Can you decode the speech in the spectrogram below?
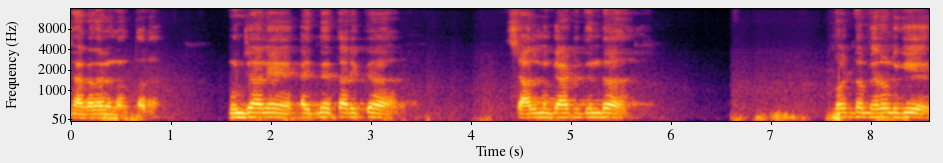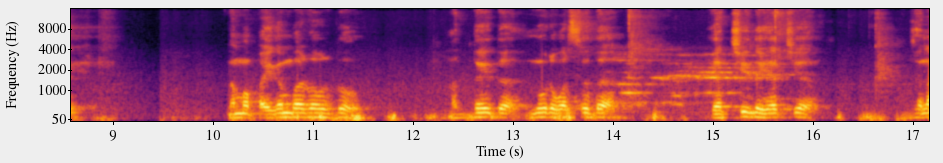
ಜಾಗರಣೆ ನಂತರ. ಮುಂಜಾನೆ ಐದನೇ ತಾರೀಕು ಶಾಲ್ಮಘಾಟದಿಂದ ದೊಡ್ಡ ಮೆರವಣಿಗೆ ನಮ್ಮ ಪೈಗಂಬರ್ ಅವ್ರದ್ದು ಹದಿನೈದು ನೂರು ವರ್ಷದ ಹೆಚ್ಚಿಂದ ಹೆಚ್ಚು ಜನ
